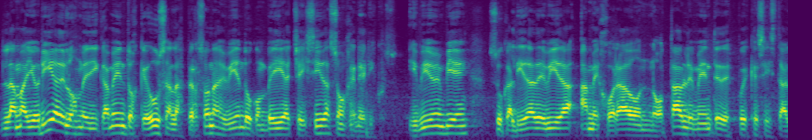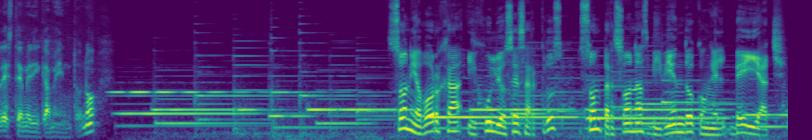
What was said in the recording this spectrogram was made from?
La mayoría de los medicamentos que usan las personas viviendo con VIH y SIDA son genéricos y viven bien, su calidad de vida ha mejorado notablemente después que se instala este medicamento. ¿no? Sonia Borja y Julio César Cruz son personas viviendo con el VIH.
